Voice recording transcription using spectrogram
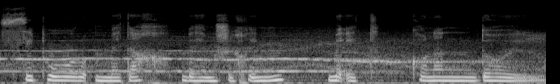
סיפור מתח בהמשכים מאת קונן דויל.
